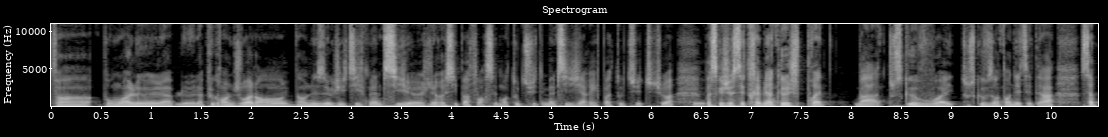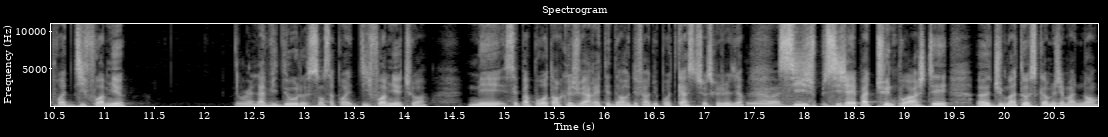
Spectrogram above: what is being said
enfin, pour moi, le- la, le- la plus grande joie dans, Mm. dans les objectifs, même si je ne les réussis pas forcément tout de suite, et même si j'y arrive pas tout de suite, tu vois? Parce que je sais très bien que je pourrais bah, tout, ce que vous voyez, tout ce que vous entendez, etc., ça pourrait être dix fois mieux. Ouais. La vidéo, le son, ça pourrait être dix fois mieux, tu vois. Mais c'est pas pour autant que je vais arrêter de, de faire du podcast, tu vois ce que je veux dire Ouais, ouais. Si je si j'avais pas de thunes pour acheter euh, du matos comme j'ai maintenant,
